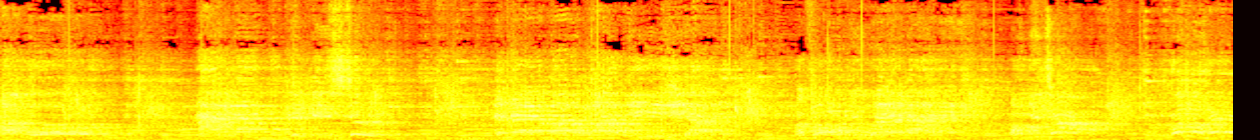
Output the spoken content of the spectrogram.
On your time, go.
